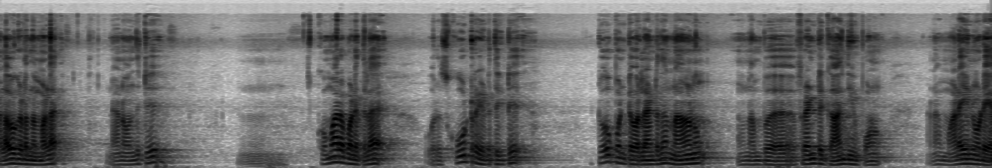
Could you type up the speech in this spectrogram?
அளவு கடந்த மழை. நான் வந்துட்டு குமாரபாளையத்தில் ஒரு ஸ்கூட்டரை எடுத்துக்கிட்டு டோ பண்ணிட்டு வரலான்ட்டு தான் நானும் நம்ம ஃப்ரெண்டு காந்தியும் போனோம். ஆனால் மழையினுடைய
